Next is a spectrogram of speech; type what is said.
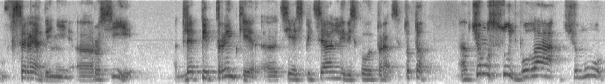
всередині Росії для підтримки цієї спеціальної військової операції. Тобто, в чому суть була, чому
